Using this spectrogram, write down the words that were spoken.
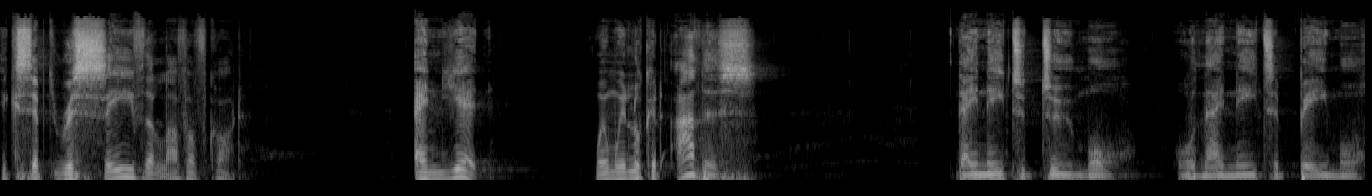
except receive the love of God. And yet, when we look at others, they need to do more or they need to be more.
